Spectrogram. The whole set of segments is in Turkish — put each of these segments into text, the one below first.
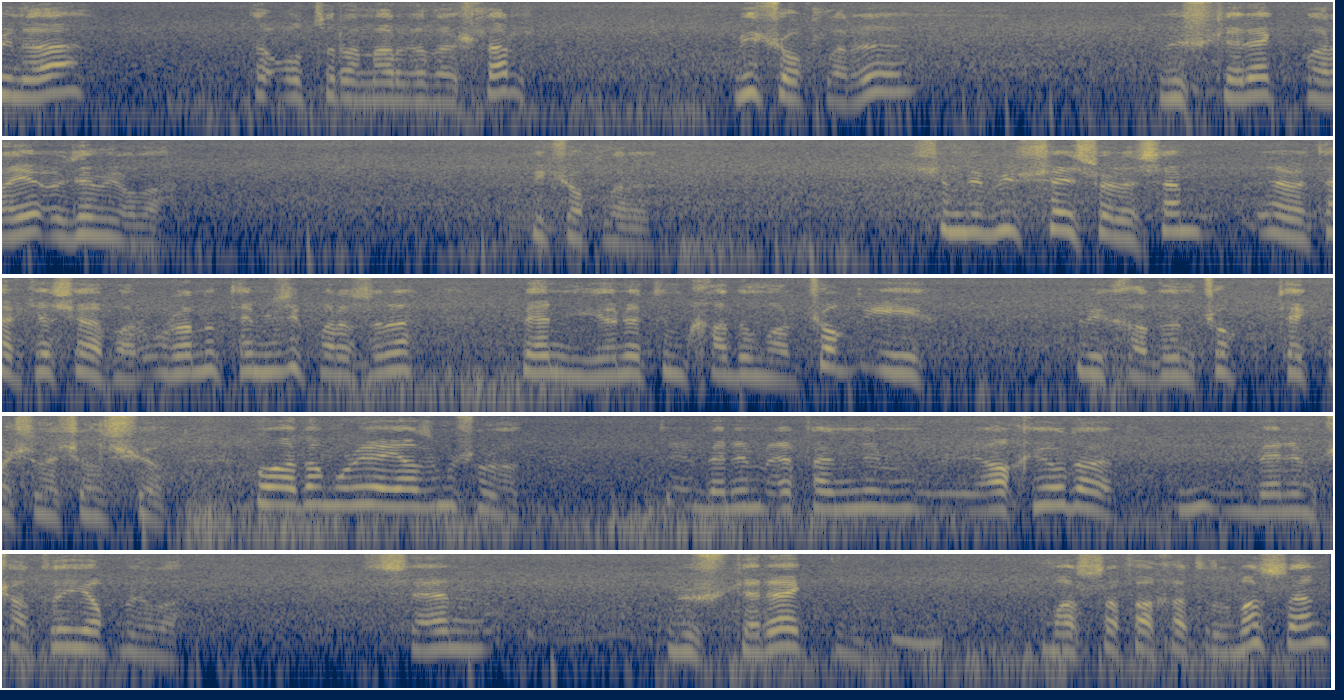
binada oturan arkadaşlar birçokları müşterek parayı ödemiyorlar. Birçokları. Şimdi bir şey söylesem evet herkes şey yapar. Oranın temizlik parasını ben yönetim kadın var. Çok iyi bir kadın. Çok tek başına çalışıyor. Bu adam oraya yazmış onu. Benim efendim akıyor da benim çatıyı yapmıyorlar. Sen müşterek masrafa katılmazsan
